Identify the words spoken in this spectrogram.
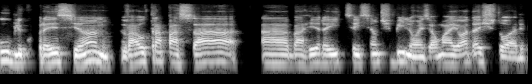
público para esse ano vai ultrapassar a barreira aí de 600 bilhões, é o maior da história.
